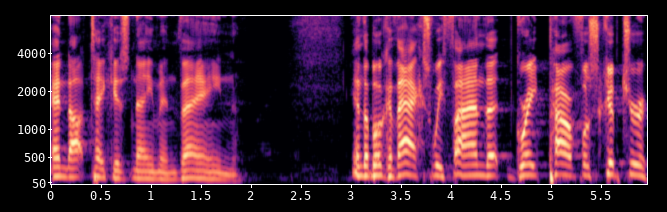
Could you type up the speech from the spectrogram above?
and not take his name in vain. In the book of Acts, we find that great powerful scripture,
